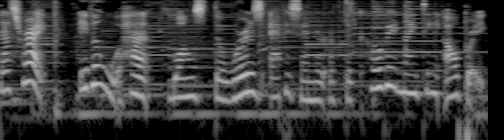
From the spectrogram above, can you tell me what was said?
That's right. Even Wuhan, once the world's epicenter of the COVID-19 outbreak,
